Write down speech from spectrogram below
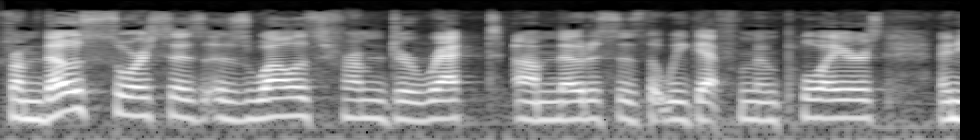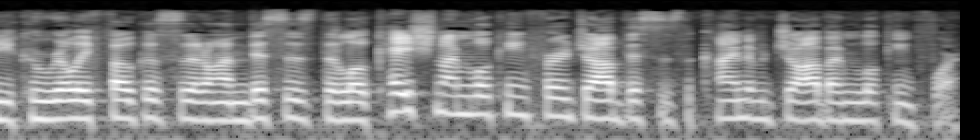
from those sources as well as from direct um, notices that we get from employers. And you can really focus it on this is the location I'm looking for a job, this is the kind of job I'm looking for.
